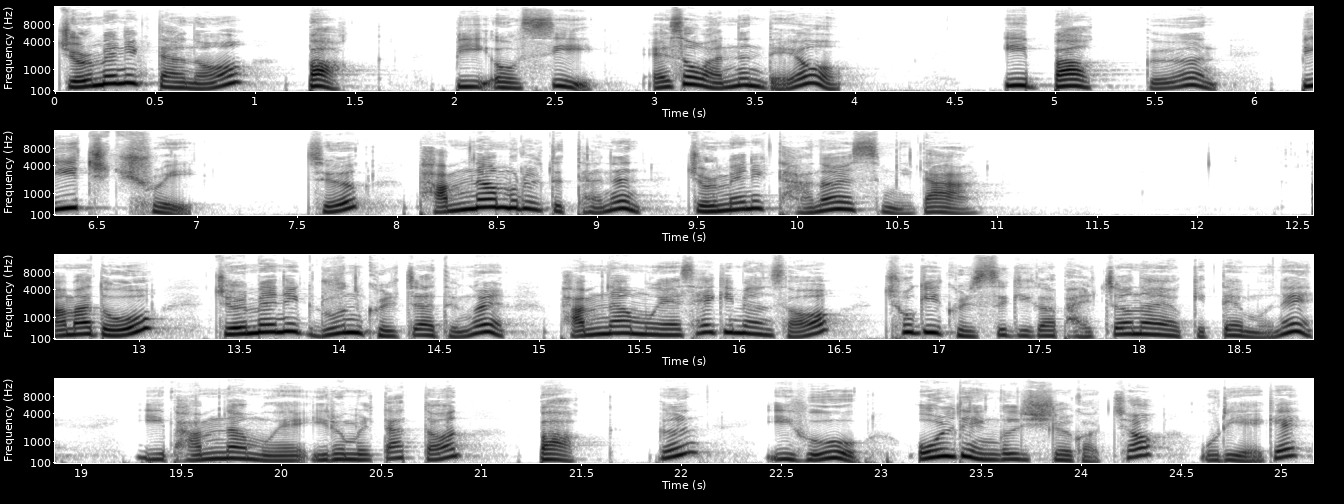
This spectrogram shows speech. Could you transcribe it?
Germanic 단어 boc, b-o-c에서 왔는데요. 이 boc은 beech tree, 즉 밤나무를 뜻하는 Germanic 단어였습니다. 아마도 Germanic 룬 글자 등을 밤나무에 새기면서 초기 글쓰기가 발전하였기 때문에 이 밤나무의 이름을 땄던 boc은 이후 Old English를 거쳐 우리에게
